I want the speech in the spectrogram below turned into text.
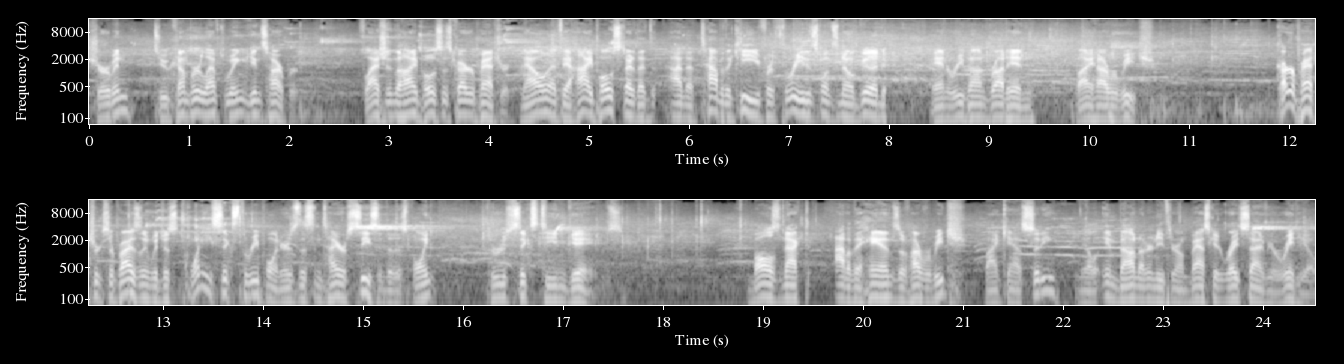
Sherman to Kumper left wing against Harper. Flashing the high post is Carter Patrick. Now at the high post the, on the top of the key for three. This one's no good. And rebound brought in by Harbor Beach. Carter Patrick, surprisingly, with just 26 three pointers this entire season to this point through 16 games. Ball's knocked out of the hands of Harbor Beach by Cass City. They'll inbound underneath their own basket, right side of your radio.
